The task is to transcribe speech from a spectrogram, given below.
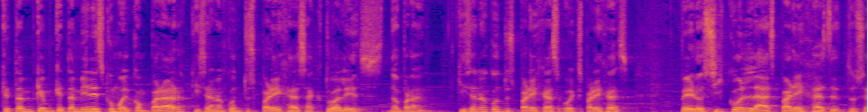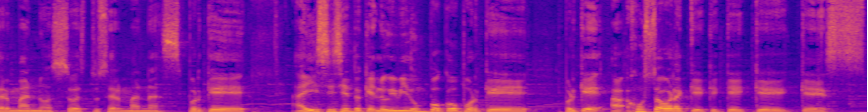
que, tam- que, que también es como el comparar, quizá no con tus parejas actuales, no para, quizá no con tus parejas o exparejas, pero sí con las parejas de tus hermanos o de tus hermanas, porque ahí sí siento que lo he vivido un poco porque porque ah, justo ahora que, que, que, que, que es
